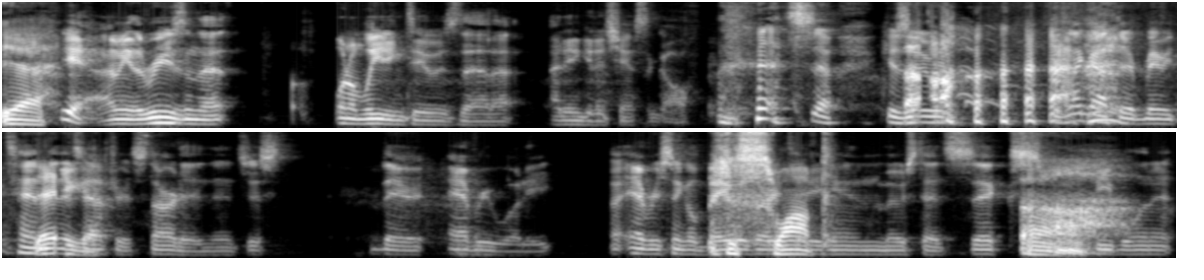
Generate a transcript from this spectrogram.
Yeah. yeah, I mean, the reason that what I'm leading to is that uh, I didn't get a chance to golf. so, because I got there maybe 10 There minutes after it started, and it's just there, everybody, uh, every single bay was swamped. taken. Most had six Ah. people in it.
